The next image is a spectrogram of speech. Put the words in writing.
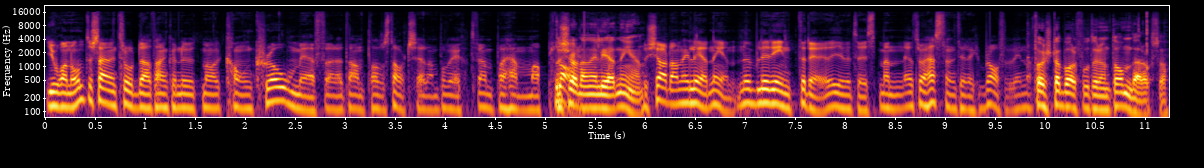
Johan Untersteiner trodde att han kunde utmana Con Crow med för ett antal start sedan på V75 på hemmaplan. Då körde han i ledningen. Då körde han i ledningen. Nu blir det inte det givetvis, men jag tror hästen är tillräckligt bra för att vinna. Första barfota runt om där också.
